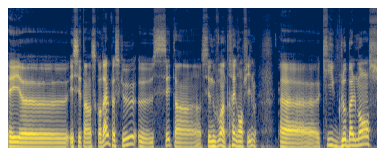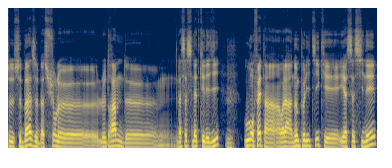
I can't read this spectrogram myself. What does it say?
Et, euh, et c'est un scandale parce que c'est un, c'est nouveau un très grand film qui globalement se, se base bah, sur le, le, drame de l'assassinat de Kennedy, mm. où en fait un, voilà un homme politique est, est assassiné.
